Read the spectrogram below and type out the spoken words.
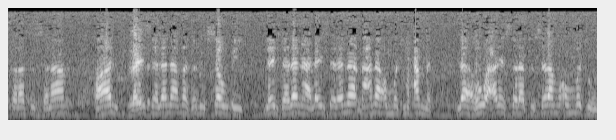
الصلاة والسلام قال ليس, ليس لنا مثل السوء ليس لنا ليس لنا معناه أمة محمد. لا هو عليه الصلاة والسلام وأمته.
